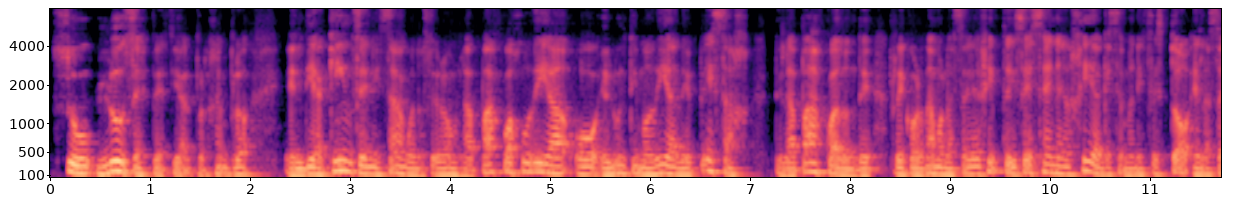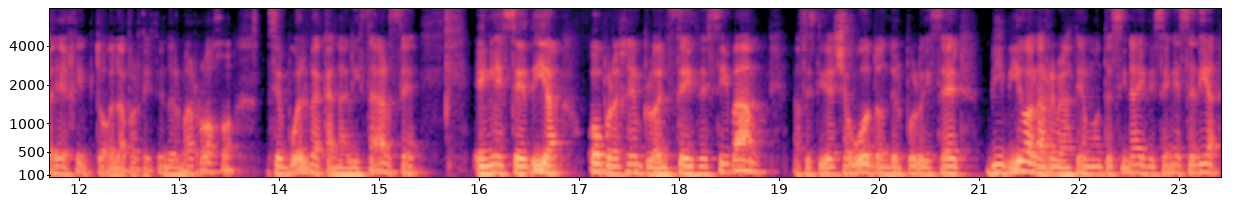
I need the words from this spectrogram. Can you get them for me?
su luz especial. Por ejemplo, el día 15 de Nisan, cuando celebramos la Pascua judía, o el último día de Pesach, la Pascua, donde recordamos la salida de Egipto, dice esa energía que se manifestó en la salida de Egipto, en la partición del Mar Rojo, se vuelve a canalizarse en ese día. O, por ejemplo, el 6 de Sivam, la festividad de Shavuot, donde el pueblo de Israel vivió la revelación en Monte Sinai, dice en ese día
